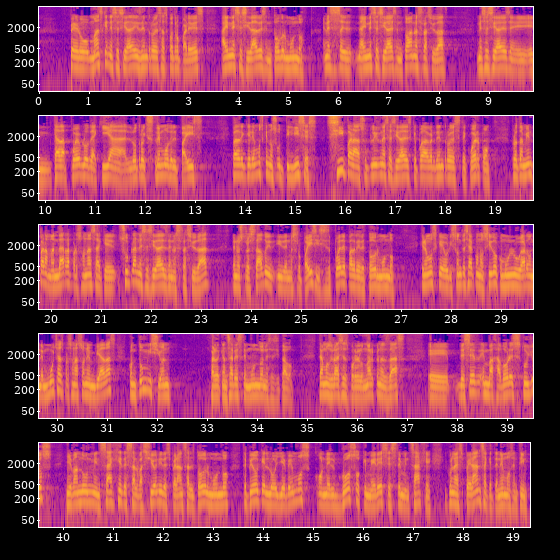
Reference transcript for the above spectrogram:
pero más que necesidades dentro de esas cuatro paredes, hay necesidades en todo el mundo. Hay necesidades en toda nuestra ciudad necesidades en cada pueblo de aquí al otro extremo del país. Padre, queremos que nos utilices, sí, para suplir necesidades que pueda haber dentro de este cuerpo, pero también para mandar a personas a que suplan necesidades de nuestra ciudad, de nuestro estado y, de nuestro país, y si se puede, Padre, de todo el mundo. Queremos que Horizonte sea conocido como un lugar donde muchas personas son enviadas con tu misión para alcanzar este mundo necesitado. Te damos gracias por el honor que nos das eh, de ser embajadores tuyos, llevando un mensaje de salvación y de esperanza a todo el mundo. Te pido que lo llevemos con el gozo que merece este mensaje y con la esperanza que tenemos en ti.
